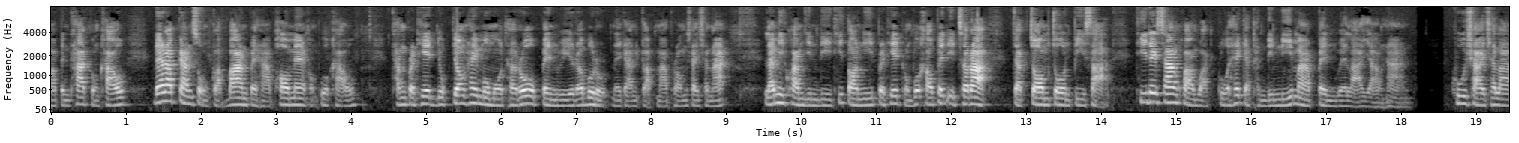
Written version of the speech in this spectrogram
มาเป็นทาสของเขา ได้รับการส่งกลับบ้านไปหาพ่อแม่ของพวกเขา ทั้งประเทศยกย่องให้โมโมทาโร่เป็นวีรบุรุษในการกลับมาพร้อมชัยชนะ และมีความยินดีที่ตอนนี้ประเทศของพวกเขาเป็นอิสระจากจอมโจรปีศาจที่ได้สร้างความหวาดกลัวให้แก่แผ่นดินนี้มาเป็นเวลายาวนาน คู่ชายชรา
